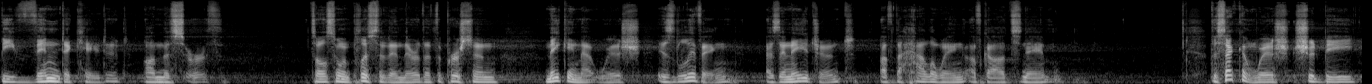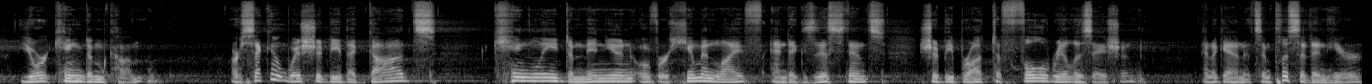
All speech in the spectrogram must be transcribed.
be vindicated on this earth. It's also implicit in there that the person making that wish is living as an agent of the hallowing of God's name. The second wish should be, Your kingdom come. Our second wish should be that God's kingly dominion over human life and existence should be brought to full realization. And again, it's implicit in here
